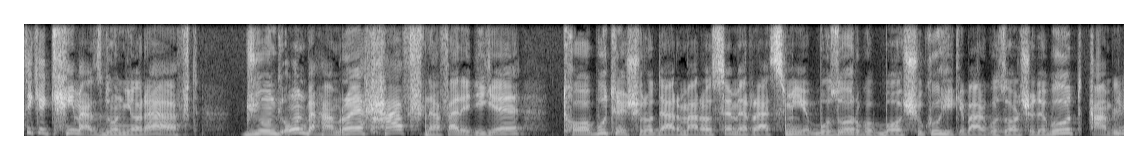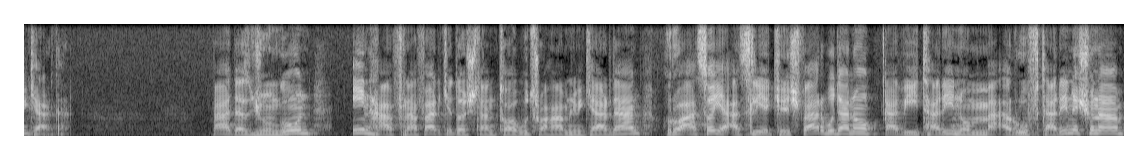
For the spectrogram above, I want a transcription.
وقتی که کیم از دنیا رفت جونگ اون به همراه هفت نفر دیگه تابوتش رو در مراسم رسمی بزرگ و با شکوهی که برگزار شده بود حمل می‌کردن. بعد از جونگون این هفت نفر که داشتن تابوت رو حمل می‌کردن رؤسای اصلی کشور بودن و قوی ترین و معروف ترینشون هم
